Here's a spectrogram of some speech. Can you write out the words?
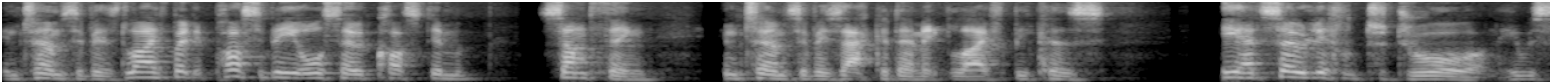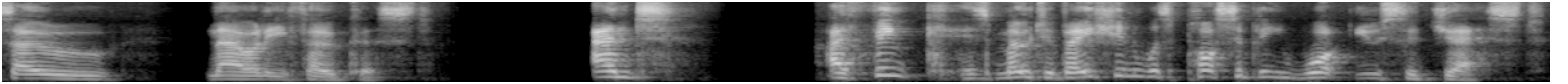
in terms of his life, but it possibly also cost him something in terms of his academic life because he had so little to draw on. He was so narrowly focused. And I think his motivation was possibly what you suggest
